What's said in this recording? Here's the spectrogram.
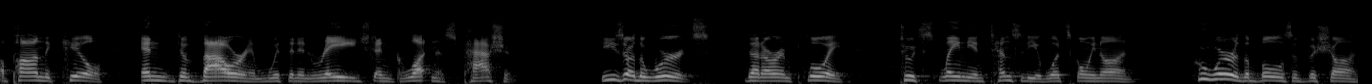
upon the kill and devour him with an enraged and gluttonous passion. These are the words that are employed to explain the intensity of what's going on. Who were the bulls of Bashan?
